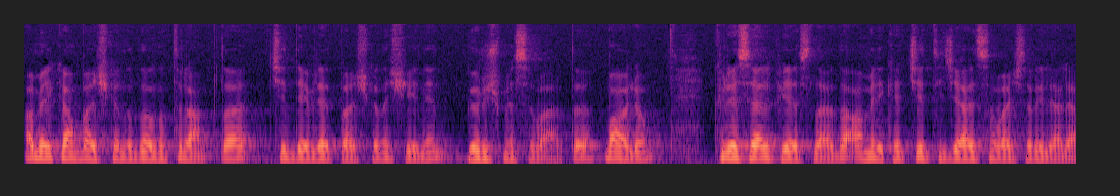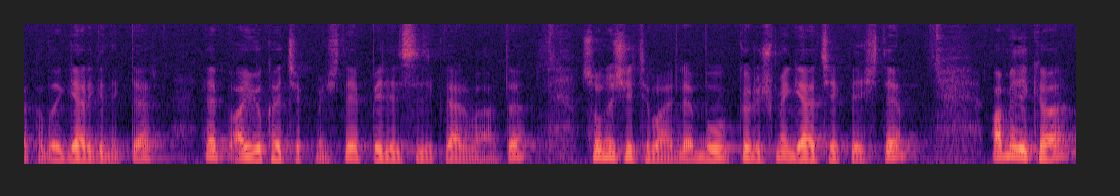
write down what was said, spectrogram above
Amerikan Başkanı Donald Trump'la Çin Devlet Başkanı Xi'nin görüşmesi vardı. Malum küresel piyasalarda Amerika-Çin ticari savaşları ile alakalı gerginlikler hep ayyuka çıkmıştı, hep belirsizlikler vardı. Sonuç itibariyle bu görüşme gerçekleşti. Amerika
